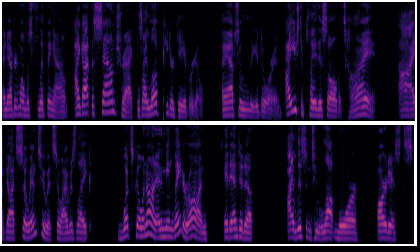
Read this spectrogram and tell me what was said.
and everyone was flipping out. I got the soundtrack because I love Peter Gabriel. I absolutely adore him. I used to play this all the time. I got so into it. So I was like, what's going on? And I mean, later on, it ended up, I listened to a lot more artists,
